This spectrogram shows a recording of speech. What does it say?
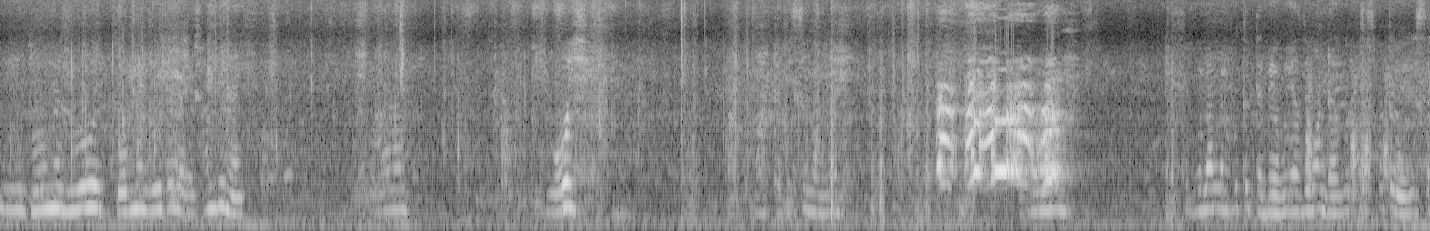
গরমের রোদ গরমের রোদে লাগে শান্তি নাই। ওই। একটা বিছানা নাই গোলামের পুতে বেবুয়া দোকান পাসপাতে হয়ে গেছে।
